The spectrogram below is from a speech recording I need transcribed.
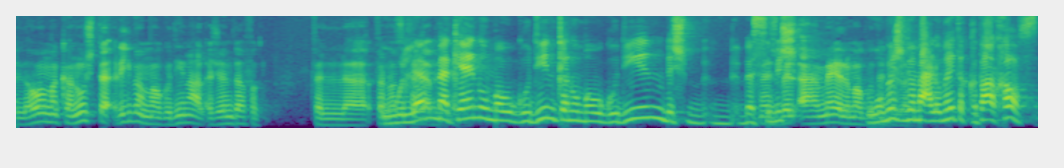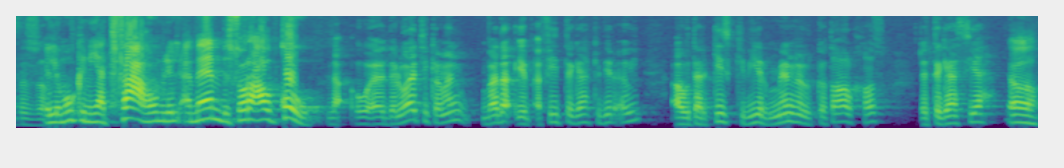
اللي هو ما كانوش تقريبا موجودين على الأجندة في في في ولما. كانوا موجودين كانوا موجودين مش ب- بس مش, مش, بالأهمية اللي موجودة ومش دلوقتي. بمعلوميه القطاع الخاص بالظبط. اللي ممكن يدفعهم للأمام بسرعة وبقوة. لا ودلوقتي كمان بدأ يبقى في اتجاه كبير قوي أو تركيز كبير من القطاع الخاص اتجاه السياحة. آه.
